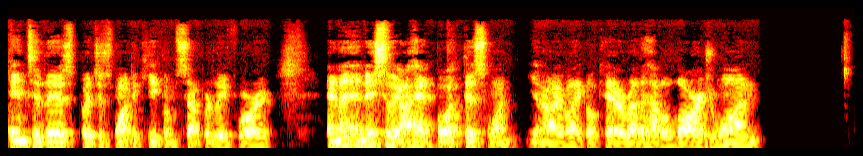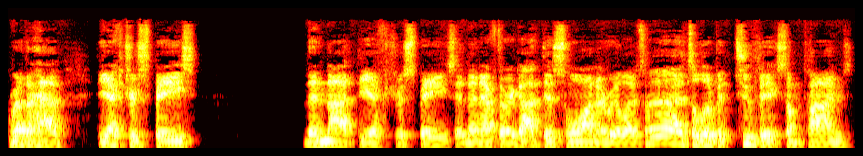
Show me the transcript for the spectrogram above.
into this, but just wanted to keep them separately for it. And initially, I had bought this one. You know, I'm like, okay, I'd rather have a large one, rather have the extra space than not the extra space. And then after I got this one, I realized eh, it's a little bit too big sometimes.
